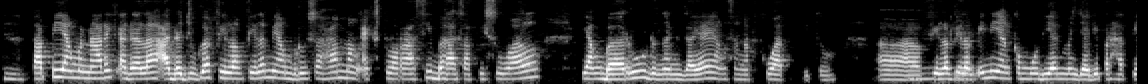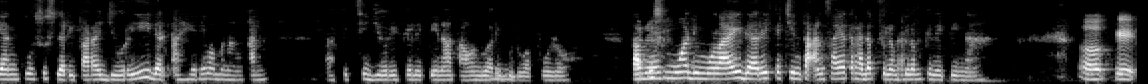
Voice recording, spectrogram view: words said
Hmm. Tapi yang menarik adalah ada juga film-film yang berusaha mengeksplorasi bahasa visual yang baru dengan gaya yang sangat kuat gitu. Uh, film-film okay. ini yang kemudian menjadi perhatian khusus dari para juri dan akhirnya memenangkan uh, Fitsi Juri Filipina tahun 2020. Hmm. Tapi ada... semua dimulai dari kecintaan saya terhadap film-film Filipina. Oke,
